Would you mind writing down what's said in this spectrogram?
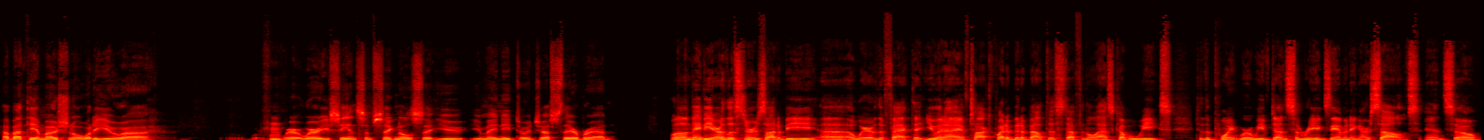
How about the emotional? What are you? Uh, hmm. Where where are you seeing some signals that you you may need to adjust there, Brad? Well, maybe our listeners ought to be uh, aware of the fact that you and I have talked quite a bit about this stuff in the last couple weeks to the point where we've done some re-examining ourselves. And so,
